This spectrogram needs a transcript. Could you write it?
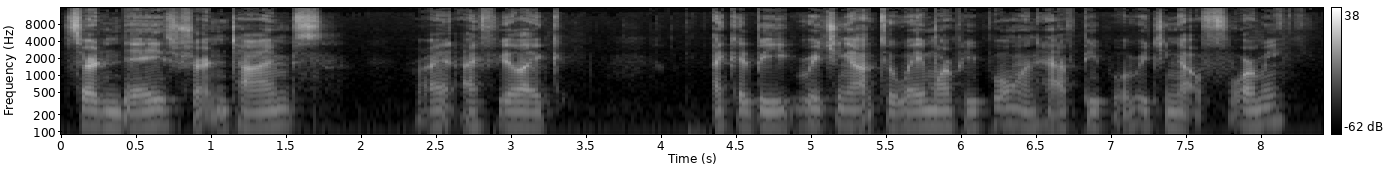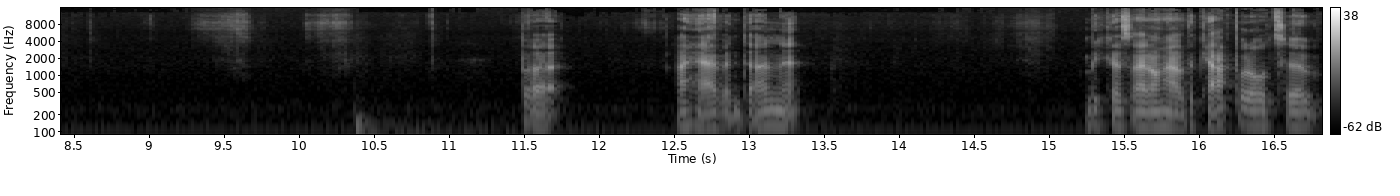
certain days, certain times right? I feel like I could be reaching out to way more people and have people reaching out for me. But I haven't done it because I don't have the capital to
